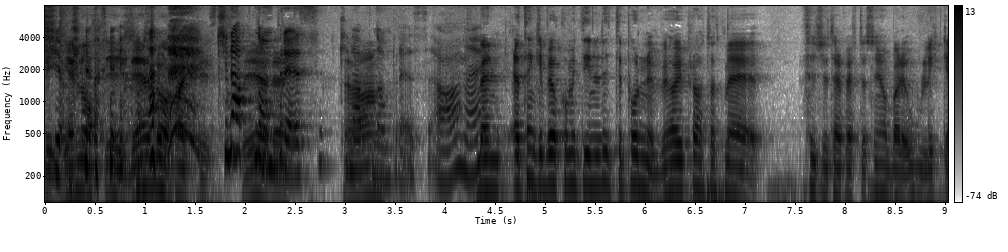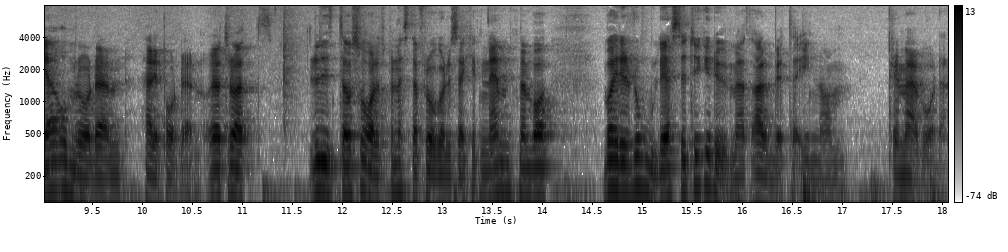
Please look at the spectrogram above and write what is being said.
ligger något i det då faktiskt. Knappt Det någon det. press. Knappt Ja. någon press. Ja, nej. Men jag tänker vi har kommit in lite på nu. Vi har ju pratat med fysioterapeuter som jobbar i olika områden här i podden. Och jag tror att lite av svaret på nästa fråga har du säkert nämnt. Men vad, vad är det roligaste tycker du med att arbeta inom primärvården?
